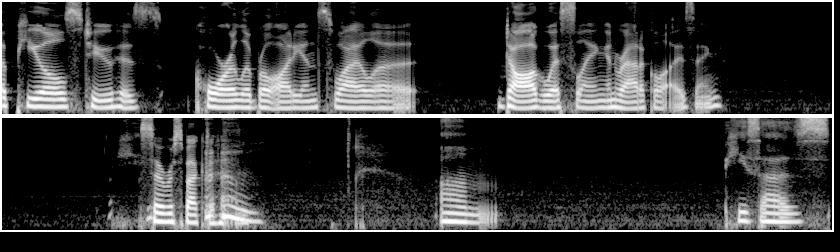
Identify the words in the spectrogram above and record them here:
appeals to his core liberal audience while uh, dog whistling and radicalizing. So respect to him. um he says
